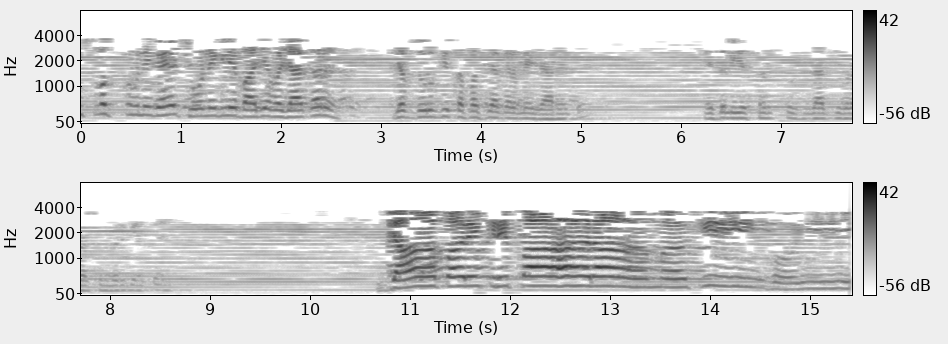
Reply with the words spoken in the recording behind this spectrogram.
उस वक्त नहीं गए? छोड़ने के लिए बाजे बजाकर जब दुर्ग की तपस्या करने जा रहे थे। इसलिए संत तुलसीदास जी बड़ा सुंदर कहते हैं। जहाँ पर कृपा राम की होई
